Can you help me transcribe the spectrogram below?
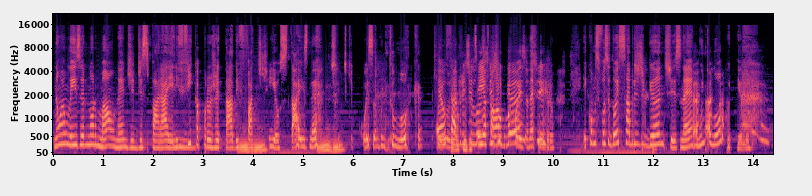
não é um laser normal, né? De disparar, ele fica projetado e uhum. fatia os tais, né? Uhum. Gente, que coisa muito louca. É o sabre de luz Você ia falar gigante. alguma coisa, né, Pedro? E como se fosse dois sabres gigantes, né? Muito louco aquilo.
